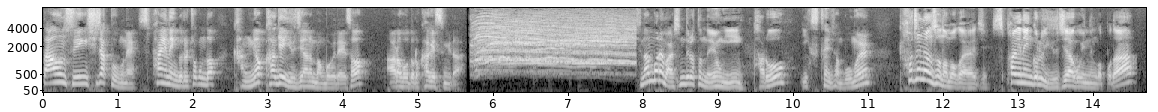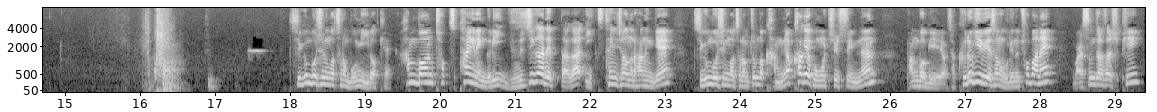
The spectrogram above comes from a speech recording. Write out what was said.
다운스윙 시작 부분에 spine angle을 조금 더 강력하게 유지하는 방법에 대해서 알아보도록 하겠습니다. 지난번에 말씀드렸던 내용이 바로 extension, 몸을 펴주면서 넘어가야지 spine angle을 유지하고 있는 것보다 지금 보시는 것처럼 몸이 이렇게 한 번 척 spine angle이 유지가 됐다가 extension을 하는 게 지금 보신 것처럼 좀 더 강력하게 공을 칠 수 있는 방법이에요. 자, 그러기 위해서는 우리는 초반에 말씀드렸다시피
